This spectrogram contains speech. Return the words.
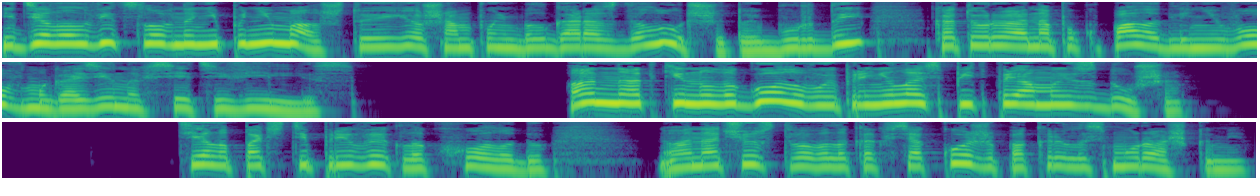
и делал вид, словно не понимал, что ее шампунь был гораздо лучше той бурды, которую она покупала для него в магазинах сети «Виллис». Анна откинула голову и принялась пить прямо из душа. Тело почти привыкло к холоду, но она чувствовала, как вся кожа покрылась мурашками.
